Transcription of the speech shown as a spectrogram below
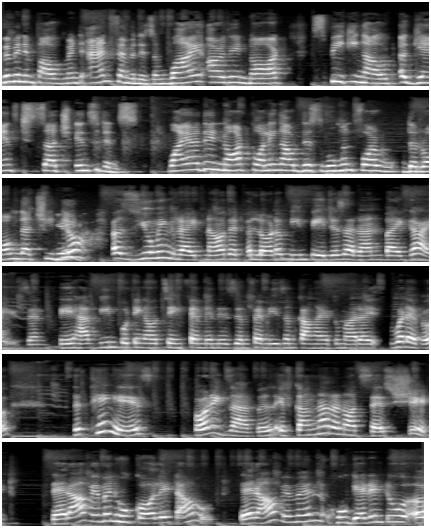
women empowerment and feminism, why are they not speaking out against such incidents? Why are they not calling out this woman for the wrong that she you did? know assuming right now that a lot of meme pages are run by guys and they have been putting out saying feminism feminism kahan hai tumhara whatever the thing is for example if kangna ranaut says shit there are women who call it out there are women who get into a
